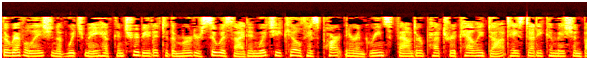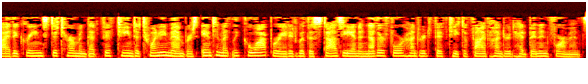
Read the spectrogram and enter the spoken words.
the revelation of which may have contributed to the murder-suicide in which he killed his partner and Greens founder Petra Kelly. A study commissioned by the Greens determined that 15 to 20 members intimately cooperated with the Stasi and another 450 to 500 had been informants.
